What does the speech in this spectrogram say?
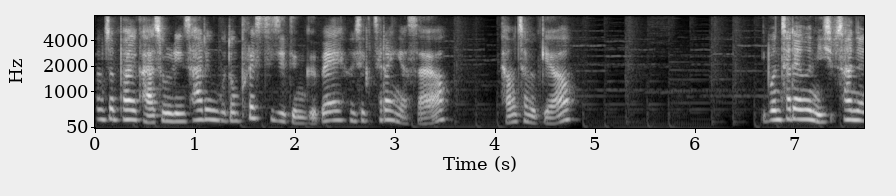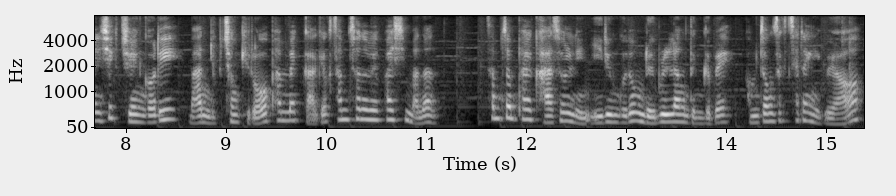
3.8 가솔린 4륜구동 프레스티지 등급의 회색 차량이었어요. 다음 차 볼게요. 이번 차량은 24년식 주행거리 16,000km, 판매 가격 3,580만원, 3.8 가솔린 2륜구동 르블랑 등급의 검정색 차량이고요.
